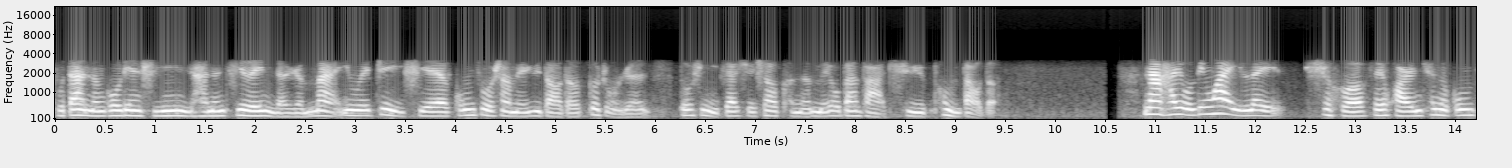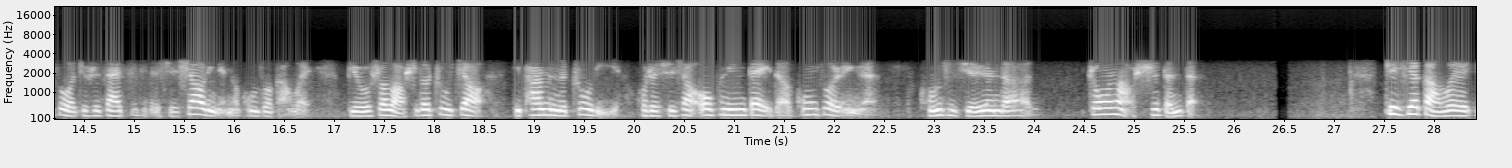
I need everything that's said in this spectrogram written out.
不但能够练习英语，还能积累你的人脉，因为这些工作上面遇到的各种人，都是你在学校可能没有办法去碰到的。那还有另外一类适合非华人圈的工作，就是在自己的学校里面的工作岗位，比如说老师的助教、department 的助理，或者学校 opening day 的工作人员、孔子学院的中文老师等等。这些岗位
